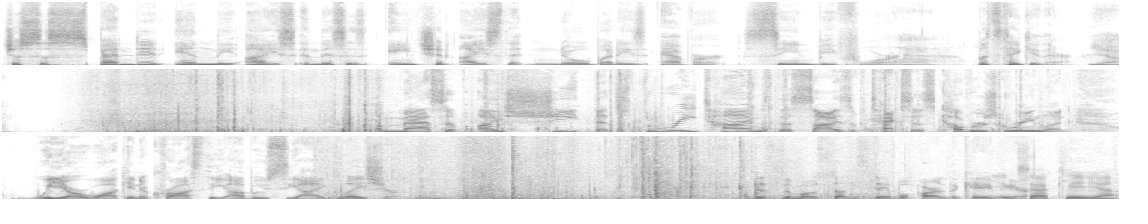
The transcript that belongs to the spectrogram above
just suspended in the ice and this is ancient ice that nobody's ever seen before let's take you there Yeah. A massive ice sheet that's three times the size of Texas covers Greenland. We are walking across the Abu Siai Glacier. This is the most unstable part of the cave here. Exactly, yeah.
